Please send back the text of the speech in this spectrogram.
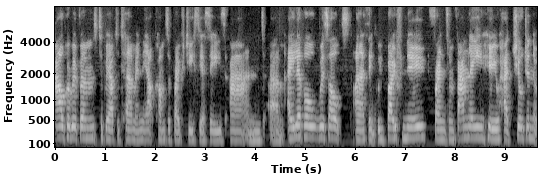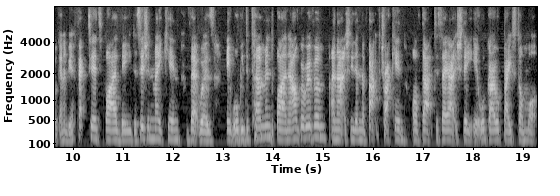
algorithms to be able to determine the outcomes of both GCSEs and um, A level results. And I think we both knew friends and family who had children that were going to be affected by the decision making that was it will be determined by an algorithm and actually then the backtracking of that to say actually it will go based on what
